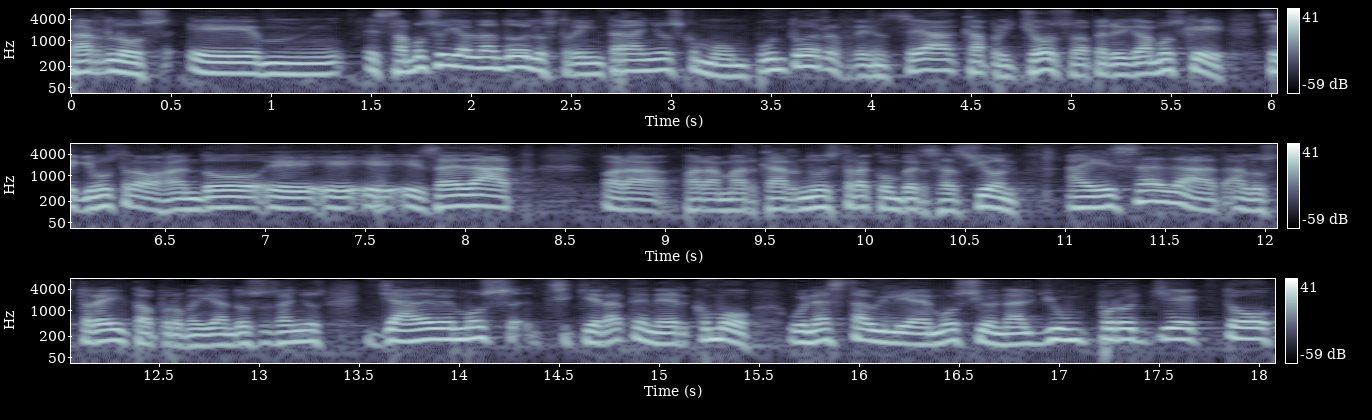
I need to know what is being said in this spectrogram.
Carlos, eh, estamos hoy hablando de los 30 años como un punto de referencia caprichoso, pero digamos que seguimos trabajando eh, eh, esa edad para, para marcar nuestra conversación. A esa edad, a los 30 o promediando esos años, ya debemos siquiera tener como una estabilidad emocional y un proyecto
